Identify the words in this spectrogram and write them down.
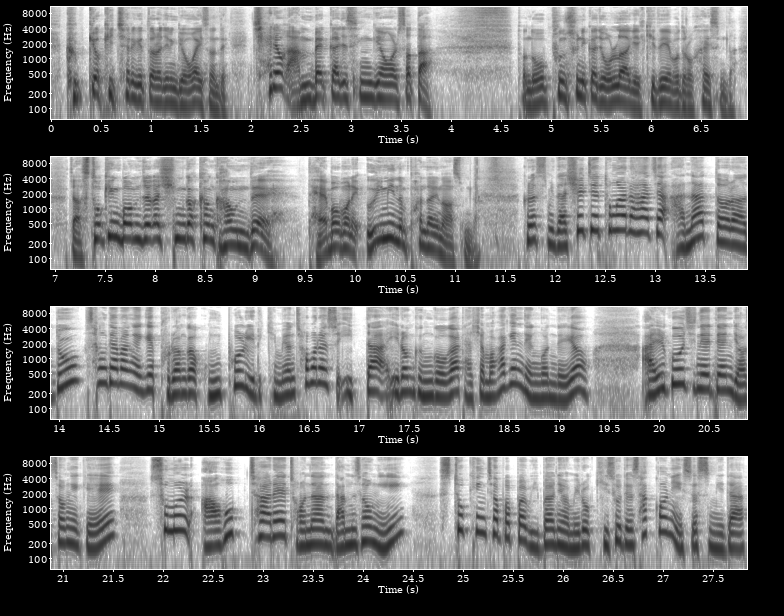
급격히 체력이 떨어지는 경우가 있었는데 체력 안배까지 신경을 썼다. 더 높은 순위까지 올라가길 기대해 보도록 하겠습니다. 자, 스토킹 범죄가 심각한 가운데 대법원의 의미 있는 판단이 나왔습니다. 그렇습니다. 실제 통화를 하지 않았더라도 상대방에게 불안과 공포를 일으키면 처벌할 수 있다. 이런 근거가 다시 한번 확인된 건데요. 알고 지내된 여성에게 29차례 전한 남성이 스토킹 처벌법 위반 혐의로 기소된 사건이 있었습니다.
